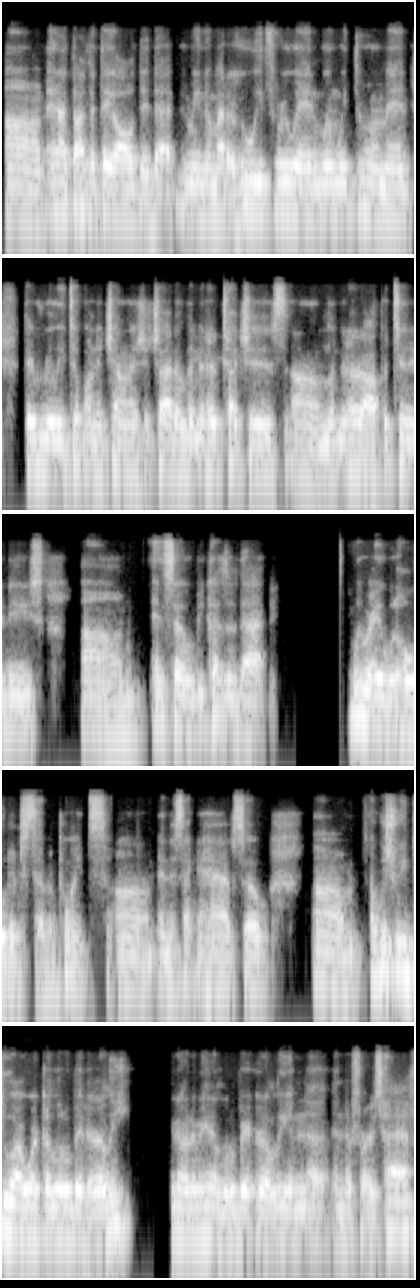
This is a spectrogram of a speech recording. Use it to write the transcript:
Um, and I thought that they all did that. I mean, no matter who we threw in, when we threw them in, they really took on the challenge to try to limit her touches, um, limit her opportunities. Um, and so because of that, we were able to hold her to seven points um, in the second half. So um, I wish we do our work a little bit early. You know what I mean? A little bit early in the in the first half,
